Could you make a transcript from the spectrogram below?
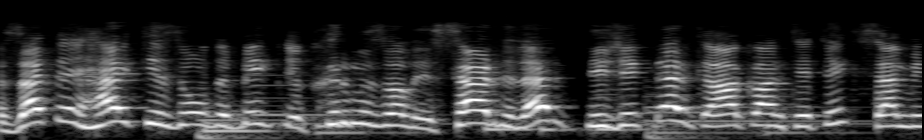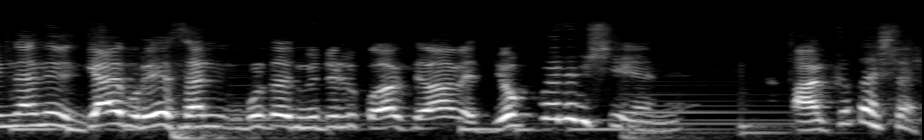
Zaten herkes de orada bekliyor. Kırmızı halıyı serdiler. Diyecekler ki Hakan Tetek sen bilmem ne gel buraya sen burada müdürlük olarak devam et. Yok böyle bir şey yani. Arkadaşlar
